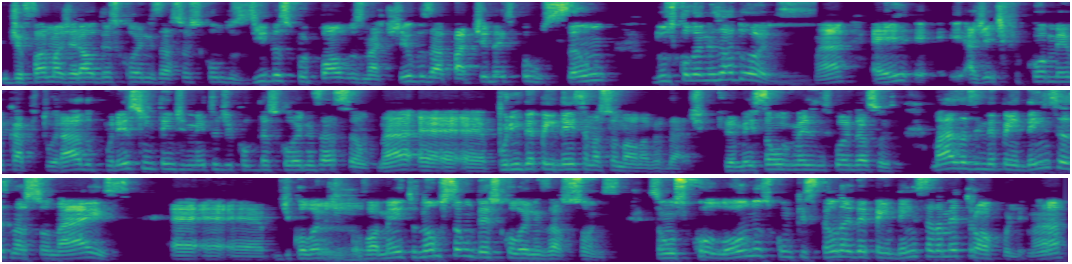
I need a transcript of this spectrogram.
de forma geral, descolonizações conduzidas por povos nativos a partir da expulsão dos colonizadores. Né? É, é, a gente ficou meio capturado por esse entendimento de descolonização, né? É, é, é, por independência nacional, na verdade, que também são movimentos de descolonizações. Mas as independências nacionais é, é, é, de colônias de povoamento não são descolonizações, são os colonos conquistando a independência da metrópole, né?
